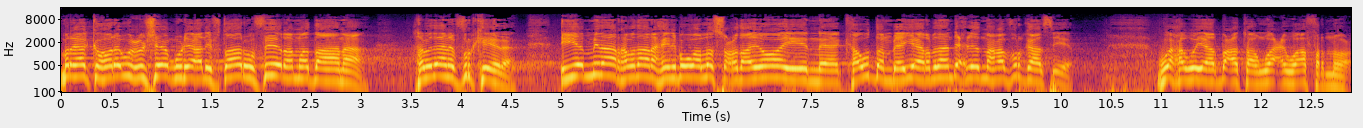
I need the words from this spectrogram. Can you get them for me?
Markaa ka hore wuxuu sheekhu idhi aliftaaru fii ramadaana. Ramadaan afurkeeda iyo midaan ramadaan ahayniba waa la socdaayoo ka u dambeeya ee ramadaan dhexdeed maha afurkaasi waxa weeye arbacatu anwaacin waa afar nooc.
